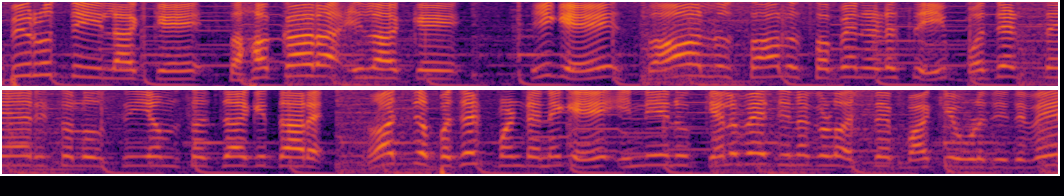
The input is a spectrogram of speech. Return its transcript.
ಅಭಿವೃದ್ಧಿ ಇಲಾಖೆ, ಸಹಕಾರ ಇಲಾಖೆ ಹೀಗೆ ಸಾಲು ಸಾಲು ಸಭೆ ನಡೆಸಿ ಬಜೆಟ್ ತಯಾರಿಸಲು ಸಿಎಂ ಸಜ್ಜಾಗಿದ್ದಾರೆ. ರಾಜ್ಯ ಬಜೆಟ್ ಮಂಡನೆಗೆ ಇನ್ನೇನು ಕೆಲವೇ ದಿನಗಳು ಅಷ್ಟೇ ಬಾಕಿ ಉಳಿದಿವೆ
